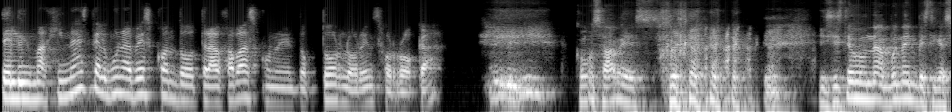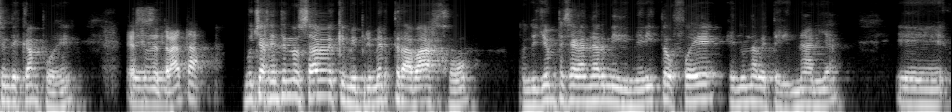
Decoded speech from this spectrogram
¿Te lo imaginaste alguna vez cuando trabajabas con el doctor Lorenzo Roca? ¿Cómo sabes? Hiciste una buena investigación de campo, ¿eh? Eso se eh, trata. Mucha gente no sabe que mi primer trabajo, donde yo empecé a ganar mi dinerito, fue en una veterinaria. Eh,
